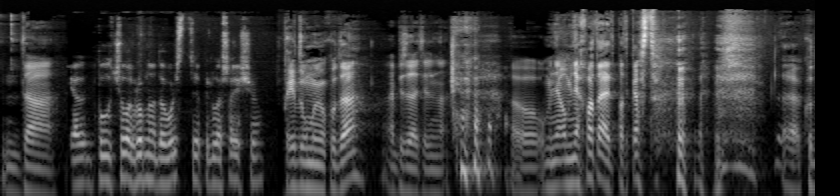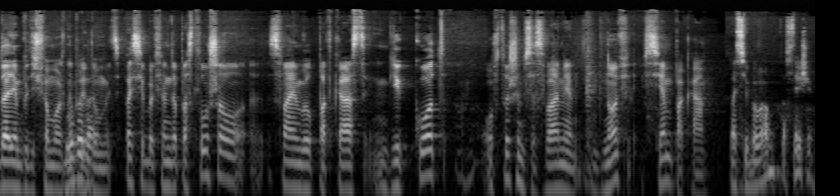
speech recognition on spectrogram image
Да. Я получил огромное удовольствие, приглашаю еще. Придумаем куда, обязательно. Э, у меня, у меня хватает подкастов, э, куда-нибудь еще можно ну придумать. Спасибо всем, кто послушал. С вами был подкаст Geek Услышимся с вами вновь. Всем пока. Спасибо вам. До встречи.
